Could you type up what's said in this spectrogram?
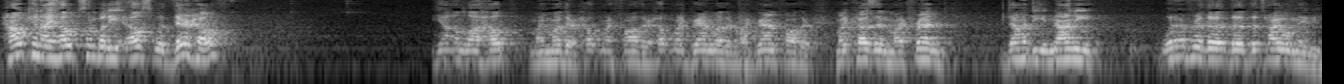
How can I help somebody else with their health? Ya Allah, help my mother, help my father, help my grandmother, my grandfather, my cousin, my friend, dadi, nani, whatever the, the, the title may be.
